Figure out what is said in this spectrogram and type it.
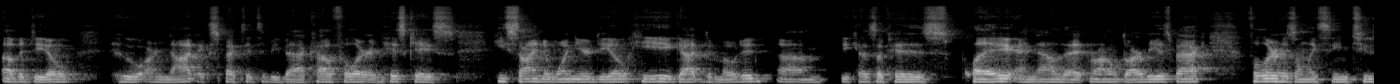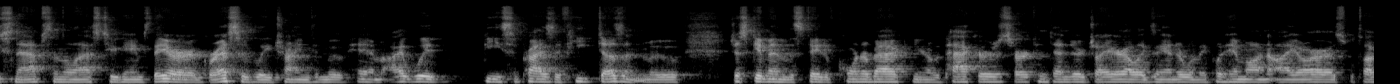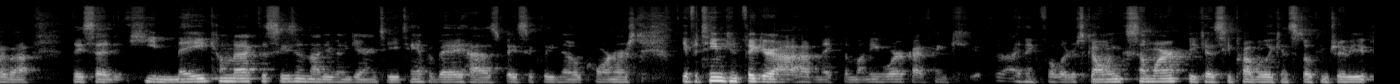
of a deal who are not expected to be back. Kyle Fuller, in his case, he signed a one year deal. He got demoted um, because of his play. And now that Ronald Darby is back, Fuller has only seen two snaps in the last two games. They are aggressively trying to move him. I would be surprised if he doesn't move, just given the state of cornerback. You know, the Packers are a contender. Jaire Alexander, when they put him on IR, as we'll talk about, they said he may come back this season, not even a guarantee. Tampa Bay has basically no corners. If a team can figure out how to make the money work, I think I think Fuller's going somewhere because he probably can still contribute.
